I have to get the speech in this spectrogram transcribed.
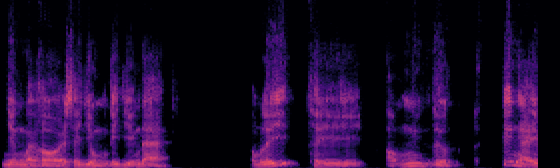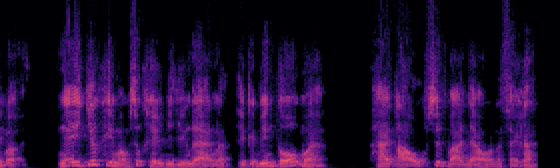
Nhưng mà rồi sẽ dùng cái diễn đàn. Ông Lý thì ổng được cái ngày mà ngay trước khi mà ổng xuất hiện như diễn đàn đó, thì cái biến cố mà hai tàu xích va nhau nó xảy ra.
